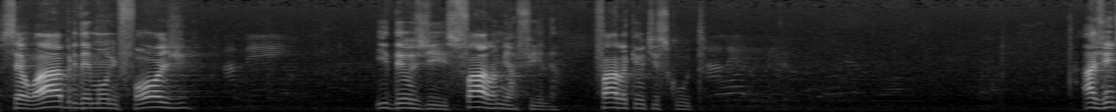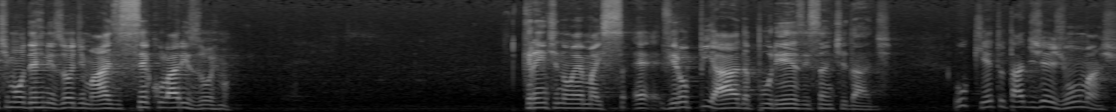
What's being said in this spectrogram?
O céu abre, demônio foge. E Deus diz: Fala, minha filha, fala que eu te escuto. A gente modernizou demais e secularizou, irmão. Crente não é mais. É, virou piada, pureza e santidade. O que tu tá de jejum, macho?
